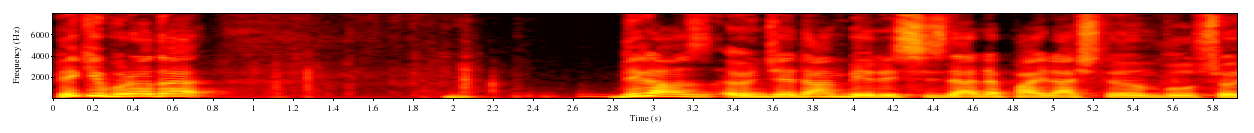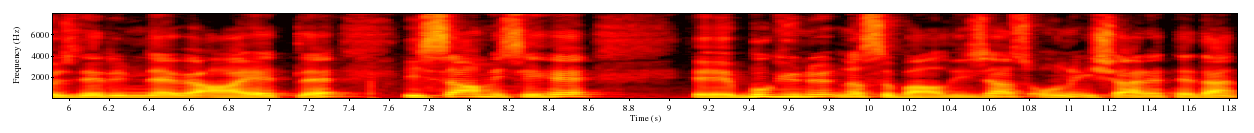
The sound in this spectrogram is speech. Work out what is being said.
Peki burada biraz önceden beri sizlerle paylaştığım bu sözlerimle ve ayetle İsa Mesih'e e, bugünü nasıl bağlayacağız? Onu işaret eden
